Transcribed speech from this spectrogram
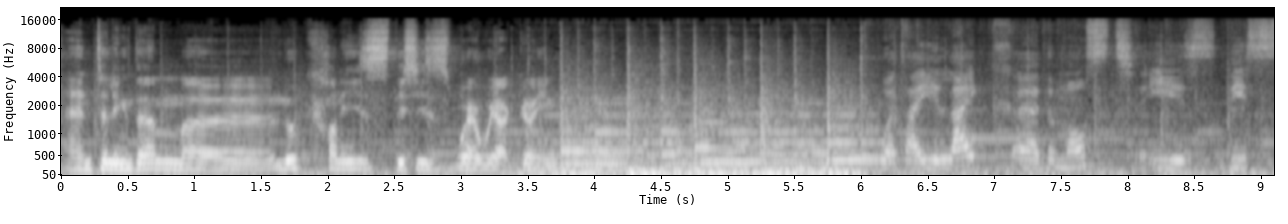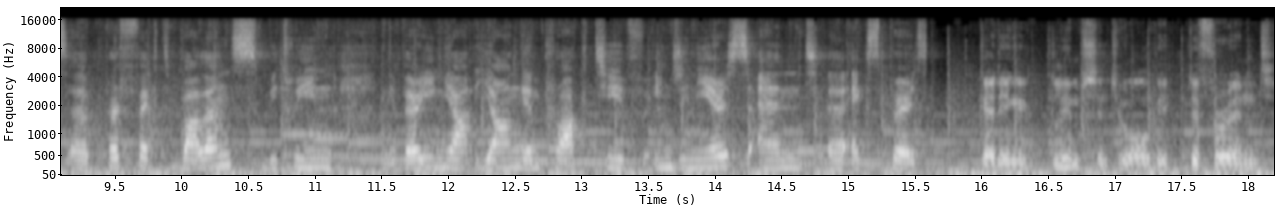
and telling them, uh, look, honeys, this is where we are going. What I like uh, the most is this uh, perfect balance between very young and proactive engineers and uh, experts. Getting a glimpse into all the different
